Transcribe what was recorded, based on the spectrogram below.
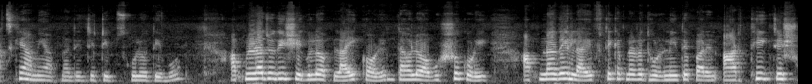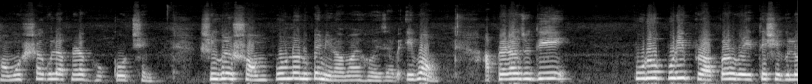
আজকে আমি আপনাদের যে টিপসগুলো দেব, আপনারা যদি সেগুলো অ্যাপ্লাই করেন, তাহলে অবশ্য করেই আপনাদের লাইফ থেকে আপনারা ধরে নিতে পারেন আর্থিক যে সমস্যাগুলো আপনারা ভোগ করছেন, সেগুলো সম্পূর্ণরূপে নিরাময় হয়ে যাবে এবং আপনারা যদি পুরোপুরি প্রপার ওয়েতে সেগুলো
